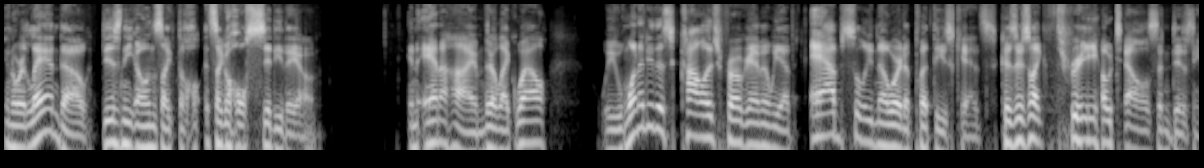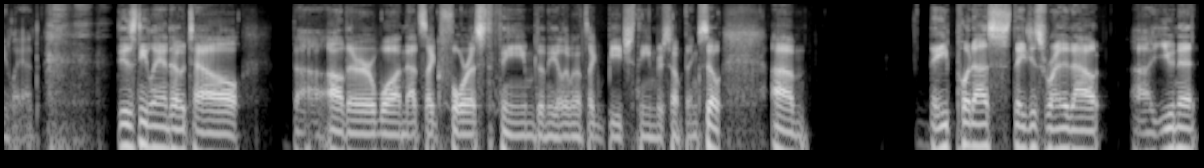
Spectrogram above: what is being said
in Orlando, Disney owns like the whole, it's like a whole city they own. In Anaheim, they're like, well, we want to do this college program and we have absolutely nowhere to put these kids because there's like three hotels in Disneyland. Disneyland Hotel, the other one that's like forest themed, and the other one that's like beach themed or something. So, um, they put us. They just rented out a unit,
